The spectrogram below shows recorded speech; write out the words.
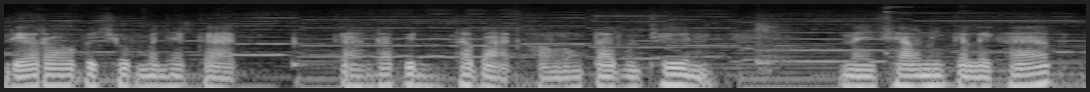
เดี๋ยวเราไปชมบรรยากาศการรับบิณฑบาตของหลวงตาบุญชื่น ในเช้านี้กันเลยครับ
